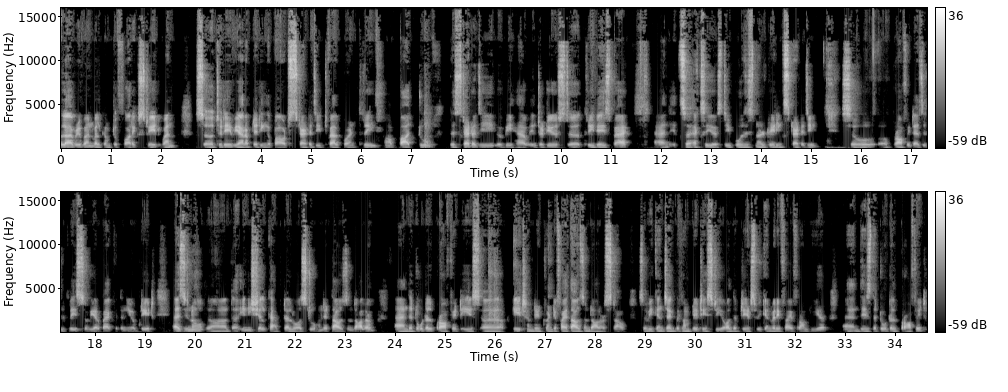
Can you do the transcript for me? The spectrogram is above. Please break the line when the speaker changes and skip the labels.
Hello everyone, welcome to Forex Trade 1. So today we are updating about strategy 12.3 uh, part 2. This strategy we have introduced uh, 3 days back and it's a XAUUSD positional trading strategy. So uh, profit has increased so we are back with a new update. As you know uh, the initial capital was $200,000 and the total profit is uh, $825,000 now. So we can check the complete history all the trades we can verify from here and this is the total profit.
